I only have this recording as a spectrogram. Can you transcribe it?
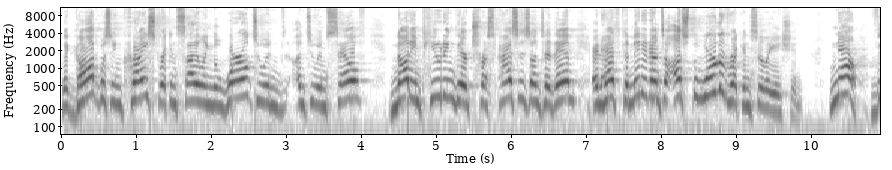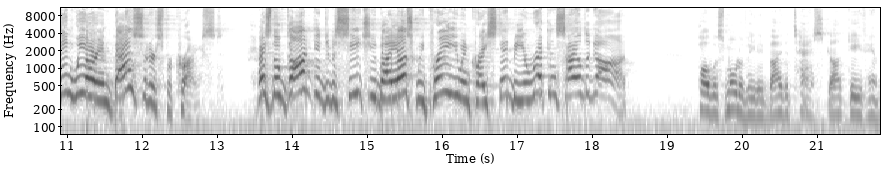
that God was in Christ reconciling the world to him, unto himself not imputing their trespasses unto them, and hath committed unto us the word of reconciliation. Now, then we are ambassadors for Christ. As though God did beseech you by us, we pray you in Christ's stead be you reconciled to God. Paul was motivated by the task God gave him.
